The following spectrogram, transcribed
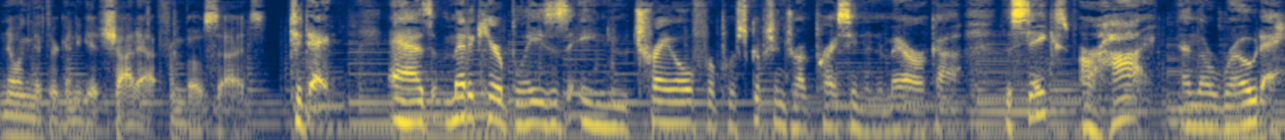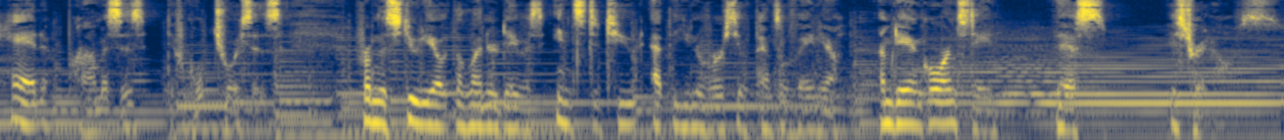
knowing that they're going to get shot at from both sides. Today, as Medicare blazes a new trail for prescription drug pricing in America, the stakes are high and the road ahead promises difficult choices. From the studio at the Leonard Davis Institute at the University of Pennsylvania, I'm Dan Gorenstein. This is Trade Offs.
